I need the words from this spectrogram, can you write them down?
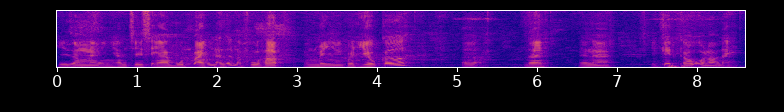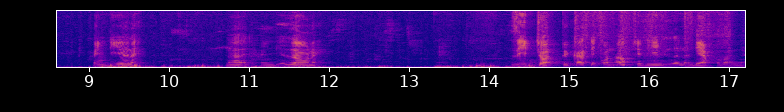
Thì dòng này anh em chế xe bốn bánh là rất là phù hợp. Bên mình có nhiều cỡ. Đó. đây nên là cái kết cấu của nó đây. Phanh đĩa này. Đấy phanh đĩa dầu này zin chuẩn từ các cái con ốc trở đi nó rất là đẹp các bạn nhé.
